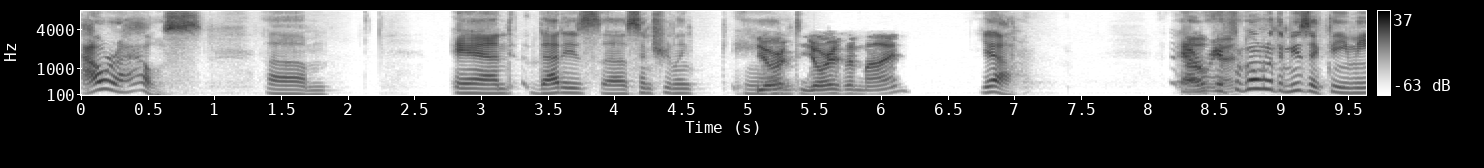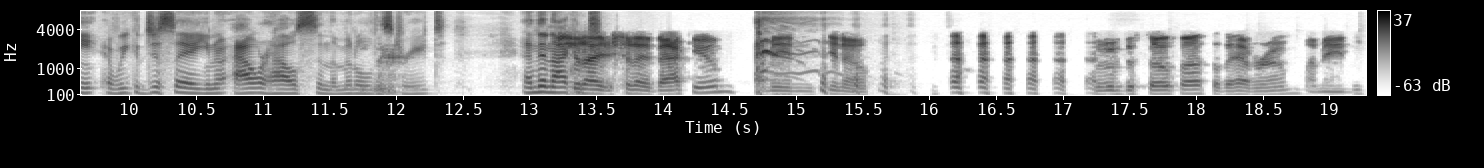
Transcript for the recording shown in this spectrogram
our house, um, and that is uh, CenturyLink. And Your, yours and mine. yeah. Okay. If we're going with the music theme, if we could just say, you know, our house in the middle of the street, and then I Should can I should I vacuum? I mean, you know, move the sofa so they have room. I mean,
